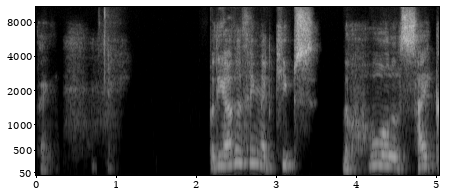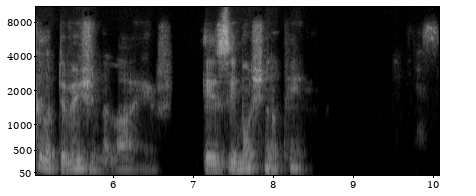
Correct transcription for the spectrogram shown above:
thing. But the other thing that keeps the whole cycle of division alive is emotional pain. Yes.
